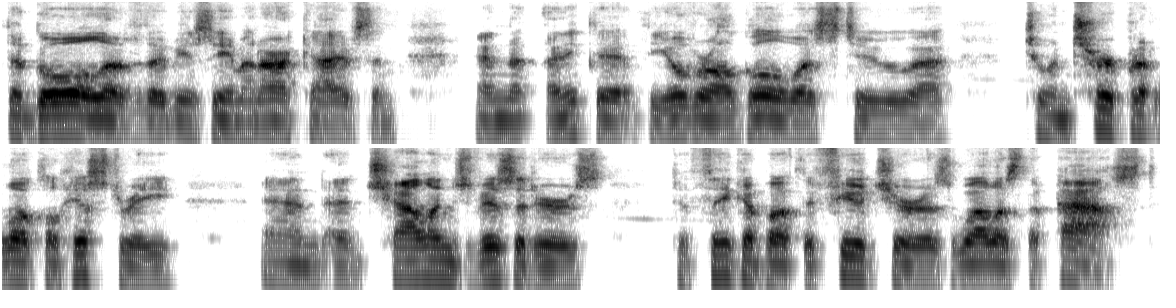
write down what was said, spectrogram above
the goal of the museum and archives, and and I think that the overall goal was to uh, to interpret local history and and challenge visitors to think about the future as well as the past.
